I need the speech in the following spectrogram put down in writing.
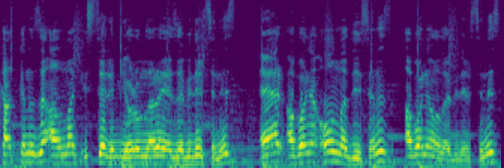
katkınızı almak isterim. Yorumlara yazabilirsiniz. Eğer abone olmadıysanız abone olabilirsiniz.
